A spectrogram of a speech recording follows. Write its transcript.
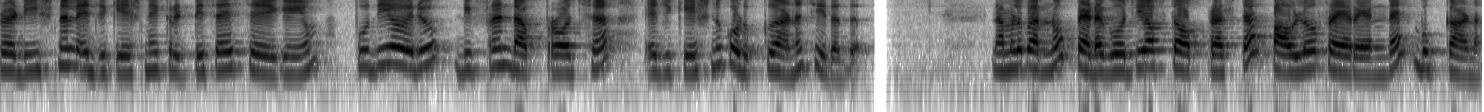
ട്രഡീഷണൽ എഡ്യൂക്കേഷനെ ക്രിട്ടിസൈസ് ചെയ്യുകയും പുതിയ ഒരു ഡിഫറെന്റ് അപ്രോച്ച് എഡ്യൂക്കേഷന് കൊടുക്കുകയാണ് ചെയ്തത്. നമ്മൾ പറഞ്ഞു pedagogy of the oppressed Paulo ഫ്രേറയുടെ ബുക്കാണ്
